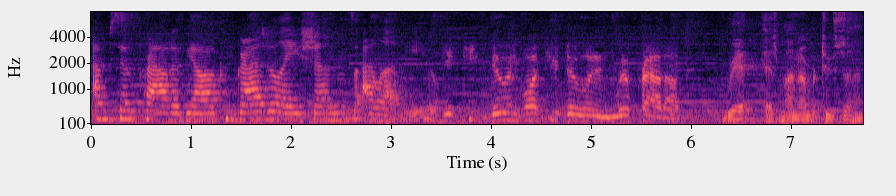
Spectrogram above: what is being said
I'm so proud of y'all. Congratulations. I love you. Just keep doing what you're doing and we're proud of you. Rhett, as my number two son,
